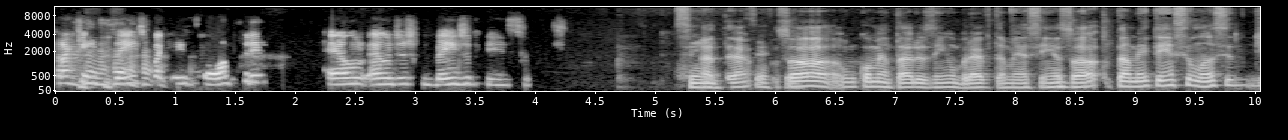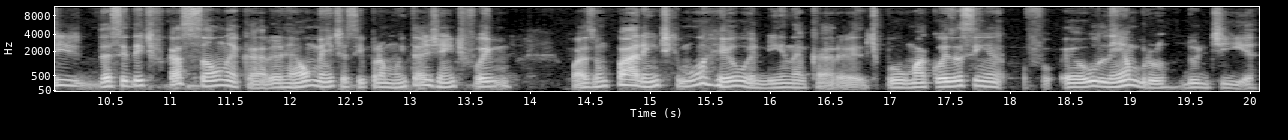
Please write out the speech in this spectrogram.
para quem sente, para quem sofre, é um, é um disco bem difícil. Sim, Até certeza. só um comentáriozinho breve também, assim, é só também tem esse lance de, dessa identificação, né, cara? Realmente, assim, para muita gente foi quase um parente que morreu ali, né, cara? Tipo, uma coisa assim, eu lembro do dia,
